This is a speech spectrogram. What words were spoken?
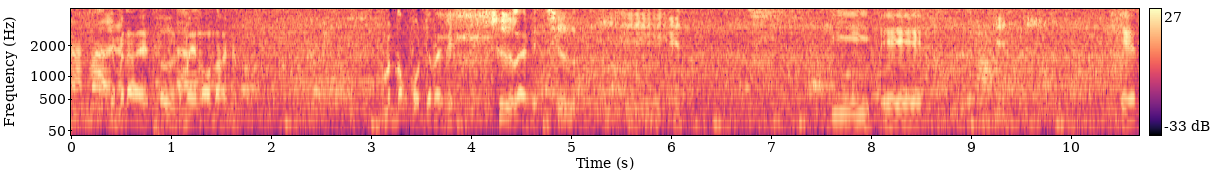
นานมากเลยยังไม่ได้ เออทำไมรอนานจังมันต้องกดยังไงพี่ ชื่ออะไรพี่ ชื่อ E E S E A S S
